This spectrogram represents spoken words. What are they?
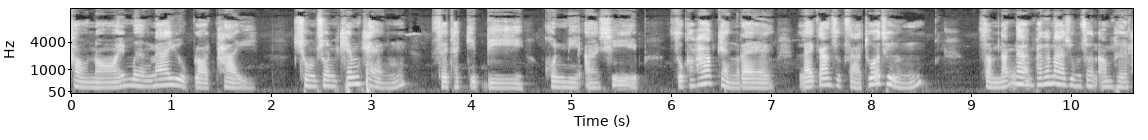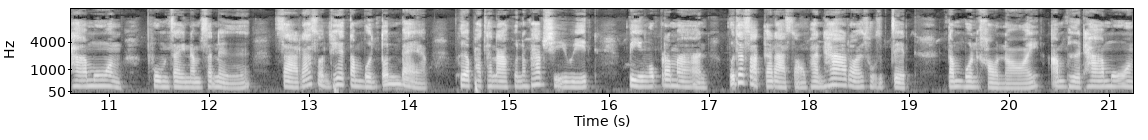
เขาน้อยเมืองหน่าอยู่ปลอดภัย ชุมชนเข้มแข็ง เศรษฐกิจดี คนมีอาชีพ สุขภาพแข็งแรง และการศึกษาทั่วถึง สำนักงานพัฒนาชุมชนอำเภอท่าม่วง ภูมิใจนำเสนอ สารสนเทศตำบลต้นแบบ เพื่อพัฒนาคุณภาพชีวิต ปีงบประมาณ พุทธศักราช 2567 ตำบลเขาน้อยอำเภอท่าม่วง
